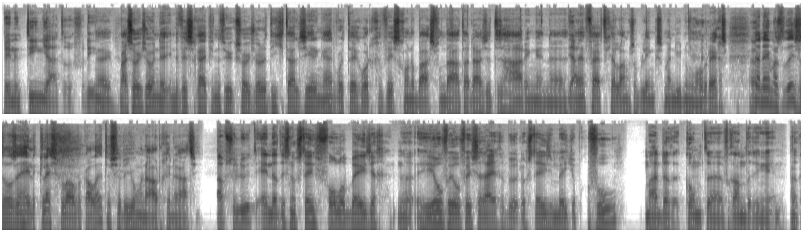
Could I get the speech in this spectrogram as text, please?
binnen tien jaar terugverdienen. Nee, maar sowieso in de, in de visserij heb je natuurlijk sowieso de digitalisering. Hè. Er wordt tegenwoordig gevist gewoon op basis van data. Daar zitten ze haring en Ja. hè, 50 jaar langs op links, maar nu doen we op rechts. ja, nee, maar dat is het. Dat is een hele clash geloof ik al hè, tussen de jonge en de oude generatie. Absoluut. En dat is nog steeds volop bezig. Eh, Heel veel visserij gebeurt nog steeds een beetje op gevoel. Maar er komt eh, verandering in. Dat,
